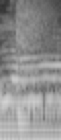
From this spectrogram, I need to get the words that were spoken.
long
